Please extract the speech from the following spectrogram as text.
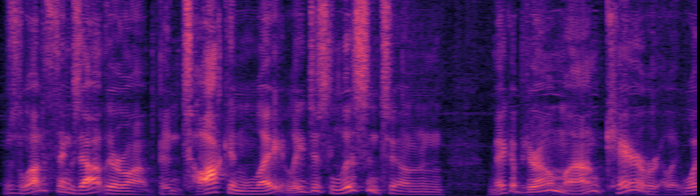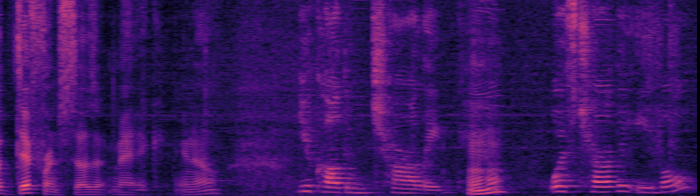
there's a lot of things out there I've been talking lately. Just listen to them and make up your own mind. I don't care really. What difference does it make? You know? You called him Charlie. Mm-hmm. Was Charlie evil?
